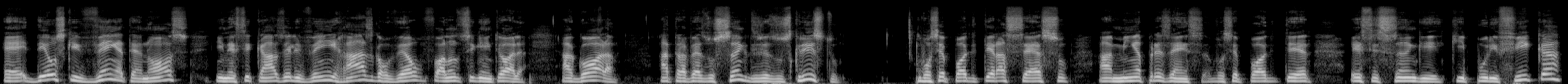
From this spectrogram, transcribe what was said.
é Deus que vem até nós e, nesse caso, Ele vem e rasga o véu, falando o seguinte: olha, agora, através do sangue de Jesus Cristo, você pode ter acesso à minha presença. Você pode ter esse sangue que purifica,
